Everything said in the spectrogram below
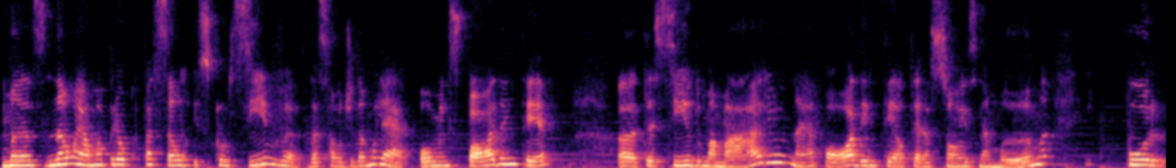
mas não é uma preocupação exclusiva da saúde da mulher. Homens podem ter uh, tecido mamário, né? Podem ter alterações na mama por uh,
